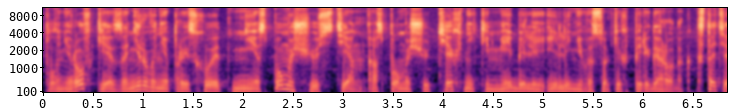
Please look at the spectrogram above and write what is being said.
планировки зонирование происходит не с помощью стен, а с помощью техники, мебели или невысоких перегородок. Кстати,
